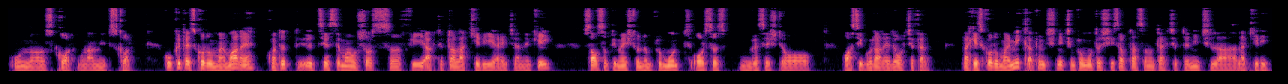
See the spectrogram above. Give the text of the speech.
un scor, un anumit scor. Cu cât ai scorul mai mare, cu atât îți este mai ușor să fii acceptat la chirii aici în UK sau să primești un împrumut, ori să găsești o, o asigurare de orice fel. Dacă e scorul mai mic, atunci nici împrumutul și s-ar putea să nu te accepte nici la, la chirii.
